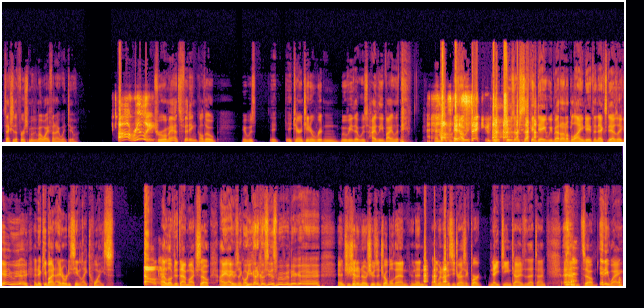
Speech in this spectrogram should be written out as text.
It's actually the first movie my wife and I went to. oh really? True Romance, fitting, although it was a, a Tarantino written movie that was highly violent. And, I was and I was- it, it was our second date. We met on a blind date. The next day, I was like, "Hey," and keep in mind, I'd already seen it like twice. Oh okay. I loved it that much. So I, I was like, "Oh, you got to go see this movie with me." again." And she should have known she was in trouble then. And then I went on to see Jurassic Park 19 times at that time. so anyway,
